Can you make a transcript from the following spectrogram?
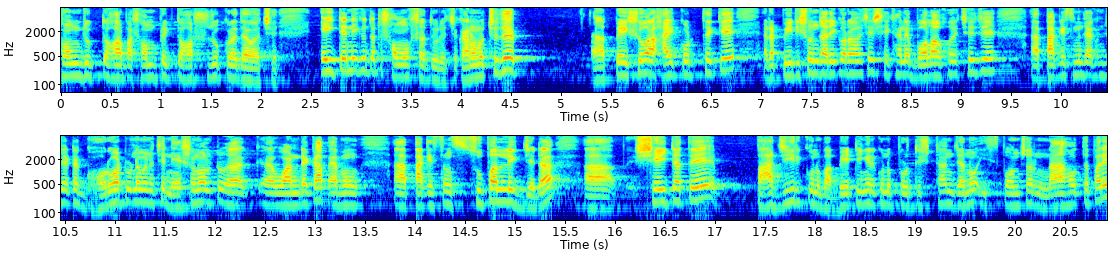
সংযুক্ত হওয়ার বা সম্পৃক্ত হওয়ার সুযোগ করে দেওয়া হচ্ছে এইটা নিয়ে কিন্তু একটা সমস্যা তৈরি হচ্ছে। কারণ হচ্ছে যে পেশোয়ার হাইকোর্ট থেকে একটা পিটিশন জারি করা হয়েছে। সেখানে বলা হয়েছে যে আহ, পাকিস্তানে যে এখন যে একটা ঘরোয়া টুর্নামেন্ট হচ্ছে ন্যাশনাল ওয়ানডে কাপ এবং পাকিস্তান সুপার লিগ যেটা সেইটাতে বাজির কোনো বা বেটিংয়ের কোনো প্রতিষ্ঠান যেন স্পন্সর না হতে পারে।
